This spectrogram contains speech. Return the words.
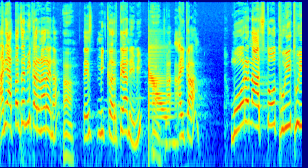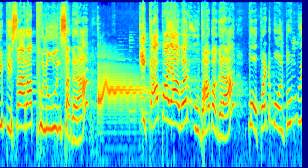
आणि आता जे मी करणार आहे हा. ना ते मी करते हा नेहमी. हा. आ- ऐका. मोर नाचतो थुई थुई पिसारा फुलवून सगळा. एका पायावर उभा बगळा. पोपट बोलतो मी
